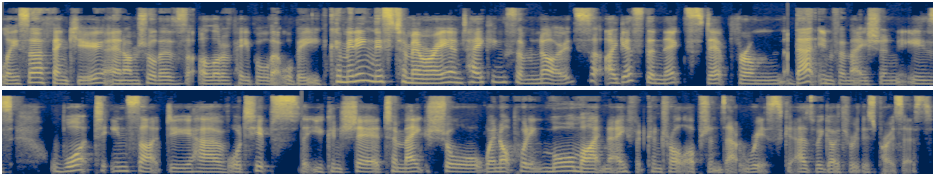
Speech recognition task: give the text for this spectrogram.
Lisa. Thank you. And I'm sure there's a lot of people that will be committing this to memory and taking some notes. I guess the next step from that information is what insight do you have or tips that you can share to make sure we're not putting more mite and aphid control options at risk as we go through this process?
